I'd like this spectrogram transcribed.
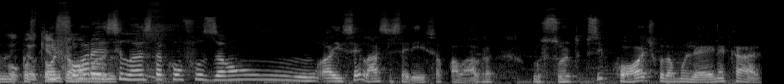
qualquer- E apostólica fora romana. esse lance da confusão, aí sei lá se seria isso a palavra, o surto psicótico da mulher, né, cara?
